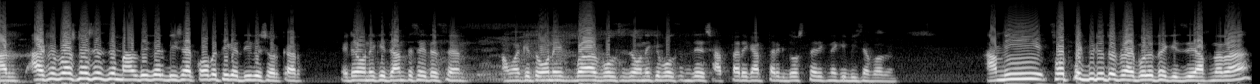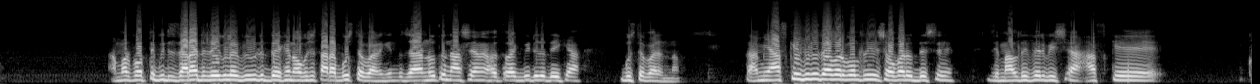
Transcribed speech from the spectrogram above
আর আরেকটা প্রশ্ন হয়েছে যে মালদ্বীপের ভিসা কবে থেকে দিবে সরকার? এটা অনেকে জানতে চাইতেছেন। আমাকে তো অনেকবার বলছে যে, অনেকে বলছেন যে, সাত তারিখ, আট তারিখ, দশ তারিখ নাকি ভিসা পাবেন। আমি প্রত্যেক ভিডিওতে প্রায় বলে থাকি যে, আপনারা আমার প্রত্যেক ভিডিও যারা রেগুলার ভিডিও দেখেন, অবশ্যই তারা বুঝতে পারেন। কিন্তু যারা নতুন আসে, হয়তো এক ভিডিওতে দেখা বুঝতে পারেন না। তো আমি আজকের ভিডিওতে আবার বলতেছি সবার উদ্দেশ্যে যে, মালদ্বীপের ভিসা আজকে ক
